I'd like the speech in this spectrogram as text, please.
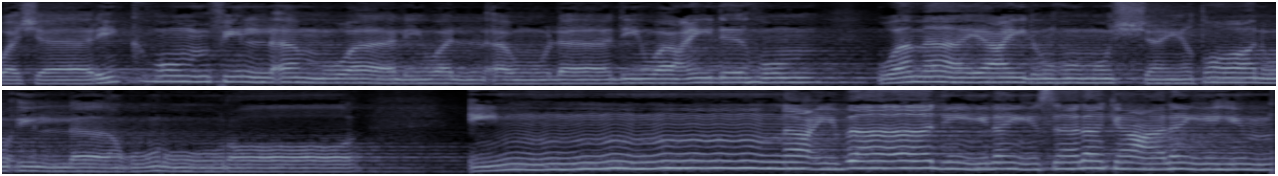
وشاركهم في الأموال والأولاد وعدهم وما يعدهم الشيطان إلا غرورا. إن عبادي ليس لك عليهم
